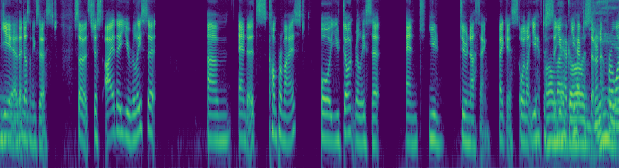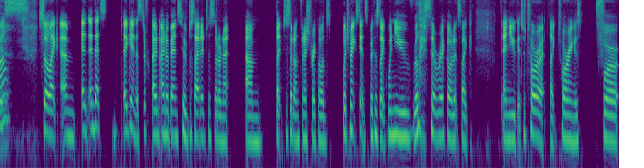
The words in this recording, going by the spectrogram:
year that doesn't exist. So it's just either you release it um, and it's compromised, or you don't release it and you do nothing, I guess, or like you have to Oh sit, you have you have to God, sit on it for a while. So like um and, and that's again it's different. I, I know bands who have decided to sit on it um like to sit on finished records, which makes sense because like when you release a record, it's like and you get to tour it. Like touring is for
